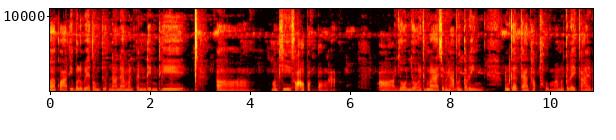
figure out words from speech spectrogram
มากกว่าที่บริเวณตรงจุดนั้นน่ะมันเป็นดินที่ เอ่อบางทีเขาเอาปักป่องอะ โยนโยนขึ้นมาใช่ไหมคะบนตลิ่ง มันเกิดการทับถมมันก็เลยกลายไป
